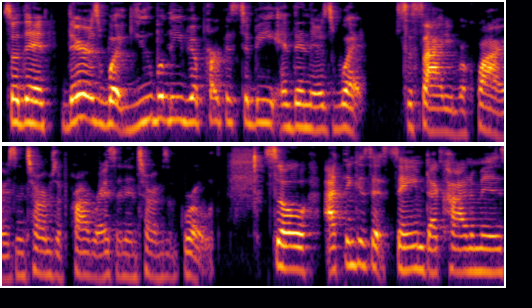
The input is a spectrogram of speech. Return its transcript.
So then there is what you believe your purpose to be, and then there's what society requires in terms of progress and in terms of growth. So I think it's that same dichotomous,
